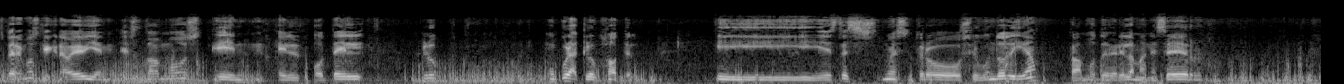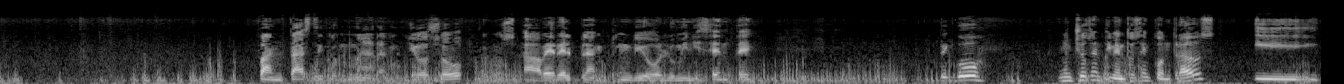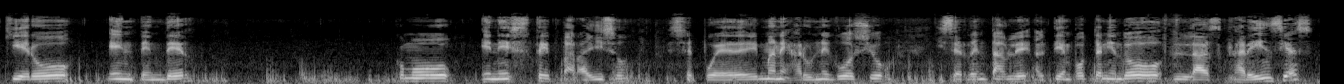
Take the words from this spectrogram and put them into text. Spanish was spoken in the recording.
esperemos que grabe bien. Estamos en el Hotel Club, Mucura Club Hotel. Y este es nuestro segundo día. Acabamos de ver el amanecer fantástico, maravilloso. Vamos a ver el plancton bioluminiscente. Tengo muchos sentimientos encontrados y quiero entender cómo en este paraíso se puede manejar un negocio y ser rentable al tiempo teniendo las carencias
